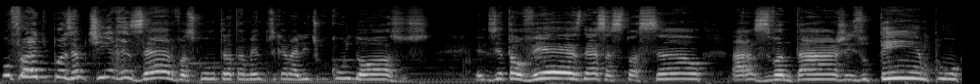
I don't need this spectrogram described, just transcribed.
O Freud, por exemplo, tinha reservas com o tratamento psicanalítico com idosos. Ele dizia, talvez nessa situação as vantagens, o tempo,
